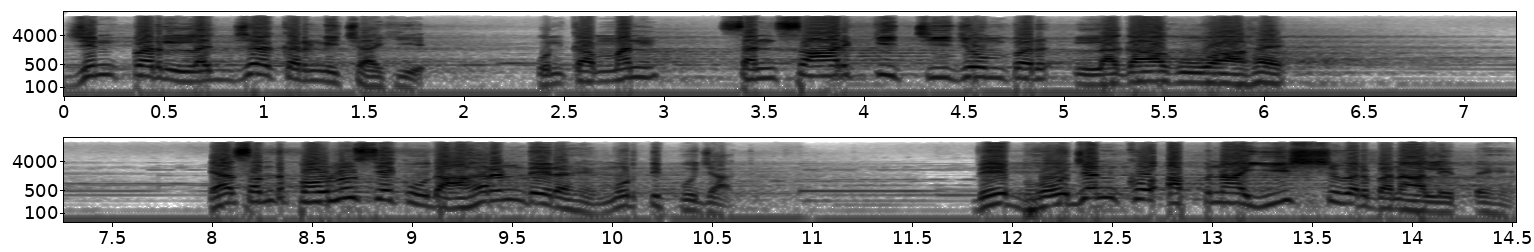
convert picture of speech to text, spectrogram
जिन पर लज्जा करनी चाहिए। उनका मन संसार की चीज़ों पर लगा हुआ है। या संत पौलुस एक उदाहरण दे रहे हैं मूर्ति पूजा के। वे भोजन को अपना ईश्वर बना लेते हैं।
